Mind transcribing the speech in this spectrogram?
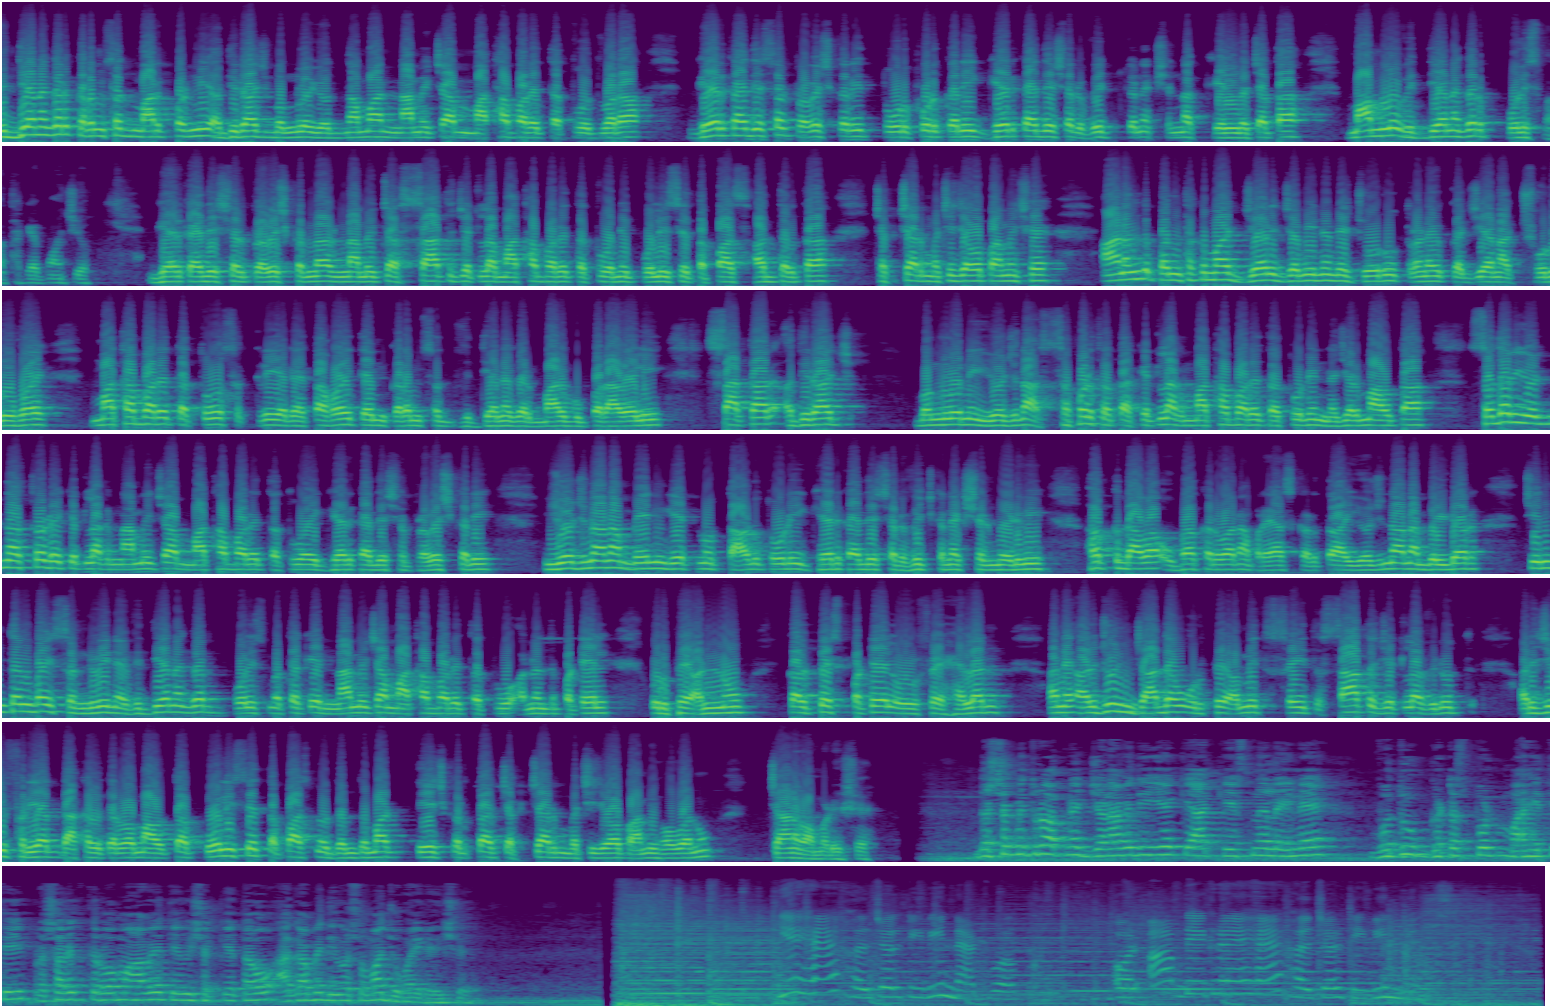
વિદ્યાનગર કરમસદ માર્ગ પરની અધિરાજ બંગલો યોજનામાં નામેચા માથાભારે તત્વો દ્વારા ગેરકાયદેસર પ્રવેશ કરી, તોડફોડ કરી, ગેરકાયદેસર વીજ કનેક્શનના ખેલ રચાતા મામલો વિદ્યાનગર પોલીસ મથકે પહોંચ્યો. ગેરકાયદેસર પ્રવેશ કરનાર નામેચા સાત જેટલા માથાભારે તત્વોની પોલીસે તપાસ હાથ ધરતા ચકચાર મચી જવા પામી છે. આણંદ પંથકમાં જર જમીન અને જોરું ત્રણેય કજિયાના છોરું હોય, માથાભારે તત્વો સક્રિય રહેતા હોય તેમ કરમસદ વિદ્યાનગર માર્ગ ઉપર આવેલી સાકાર અધિરાજ બંગલોની યોજના સફળ થતા કેટલાક માથાભારે તત્વોની નજરમાં આવતા સદર યોજના સ્થળે કેટલાક નામીચા માથાભારે તત્વોએ ગેરકાયદેસર પ્રવેશ કરી. યોજનાના મેઇન ગેટનું તાળું તોડી ગેરકાયદેસર વીજ કનેક્શન મેળવી હક દાવા ઊભા કરવાના પ્રયાસ કરતા યોજનાના બિલ્ડર ચિંતનભાઈ સંઘવીને વિદ્યાનગર પોલીસ મથકે નામીચા માથાભારે તત્વો અનંત પટેલ ઉર્ફે અન્નુ કલ્પેશ પટેલ ઉર્ફે હેલન અને અર્જુન જાદવ ઉર્ફે અમિત સહિત સાત જેટલા વિરુદ્ધ અરજી ફરિયાદ દાખલ કરવામાં આવતા પોલીસે તપાસનો ધમધમાટ તેજ કરતા ચકચાર મચી જવા પામી હોવાનું જાણવા મળ્યું છે દર્શક મિત્રો આપને જણાવી દઈએ કે આ કેસને લઈને વધુ ઘટસ્ફોટ માહિતી પ્રસારિત કરવામાં આવે તેવી શક્યતાઓ આગામી દિવસોમાં જોવાઈ રહી છે ये है हलचल टीवी नेटवर्क और आप देख रहे हैं हलचल टीवी न्यूज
